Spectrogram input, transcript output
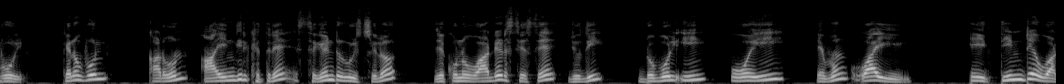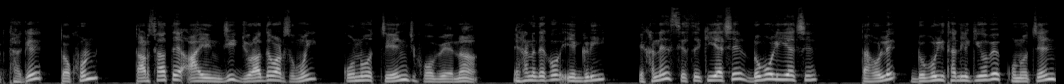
ভুল। কেন ভুল? কারণ আইএনজির ক্ষেত্রে সেকেন্ড রুলস ছিল যে কোনো ওয়ার্ডের শেষে যদি ডবল ই ও ই এবং ওয়াই ই এই তিনটে ওয়ার্ড থাকে, তখন তার সাথে আইএনজি জোড়া দেওয়ার সময় কোনো চেঞ্জ হবে না। এখানে দেখো এগ্রি এখানে শেষে কি আছে? ডবল ই আছে। তাহলে ডবল ই থাকলে কি হবে? কোনো চেঞ্জ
